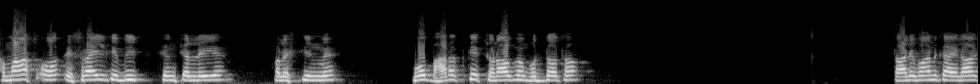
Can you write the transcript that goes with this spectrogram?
हमास और इसराइल के बीच जंग चल रही है फलस्तीन में। वो भारत के चुनाव में मुद्दा था। तालिबान का इलाज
